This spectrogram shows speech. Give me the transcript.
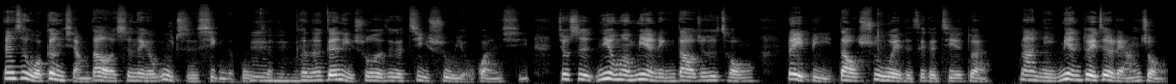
但是我更想到的是那个物质性的部分，嗯、可能跟你说的这个技术有关系。就是你有没有面临到，就是从类比到数位的这个阶段？那你面对这两种，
